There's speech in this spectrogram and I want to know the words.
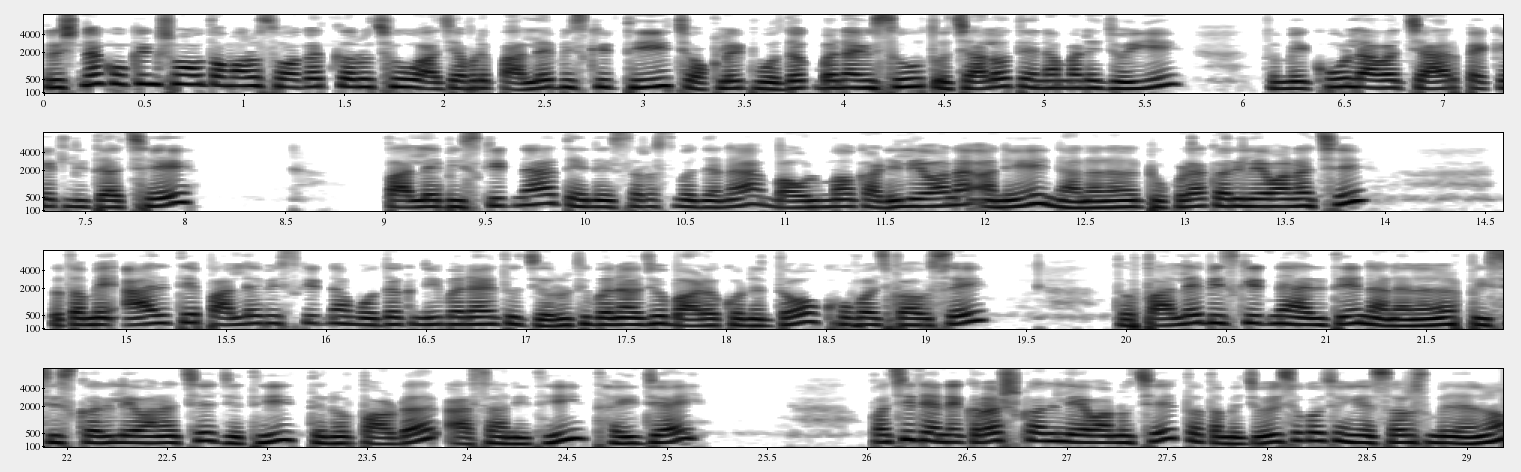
કૃષ્ણા કુકિંગ્સમાં હું તમારું સ્વાગત કરું છું. આજે આપણે પાર્લે બિસ્કિટથી ચોકલેટ મોદક બનાવીશું. તો ચાલો તેના માટે જોઈએ. તો મેં કુલ આવા ચાર પેકેટ લીધા છે. પાર્લે બિસ્કિટના, તેને સરસ મજાના બાઉલમાં કાઢી લેવાના અને નાના નાના ટુકડા કરી લેવાના છે. તો તમે આ રીતે પાર્લે બિસ્કિટના મોદક નહીં બનાવે તો જરૂરથી બનાવજો. બાળકોને તો ખૂબ જ ભાવશે. તો પાર્લે બિસ્કિટને આ રીતે નાના નાના પીસીસ કરી લેવાના છે જેથી તેનો પાવડર આસાનીથી થઈ જાય. પછી તેને ક્રશ કરી લેવાનું છે. તો તમે જોઈ શકો છો, અહીંયા સરસ મજાનો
